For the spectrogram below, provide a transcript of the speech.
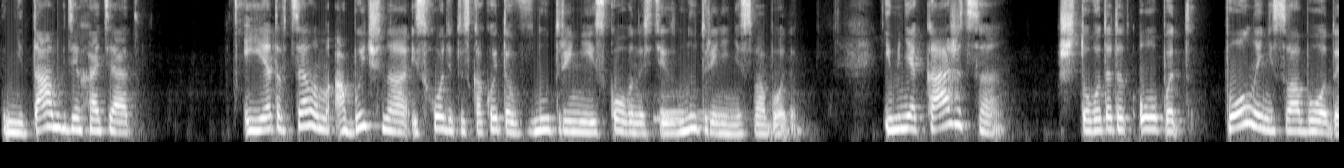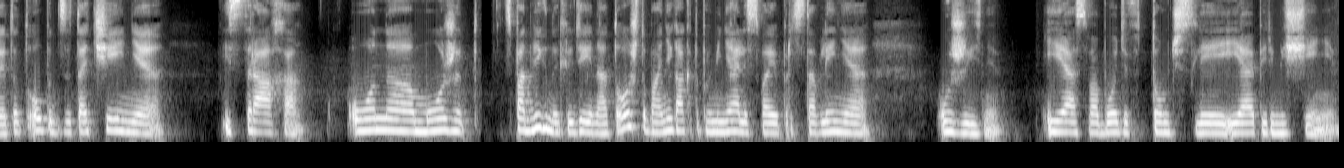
не там, где хотят. И это в целом обычно исходит из какой-то внутренней скованности, внутренней несвободы. И мне кажется, что вот этот опыт полной несвободы, этот опыт заточения и страха, он э, может сподвигнуть людей на то, чтобы они как-то поменяли свои представления о жизни и о свободе в том числе, и о перемещении.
